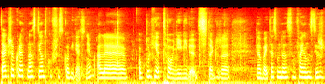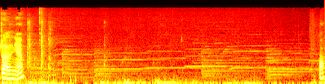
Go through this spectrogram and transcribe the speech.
Także akurat na zdjątku wszystko widać, nie? Ale ogólnie to nie widać, także... Dobra, i teraz mam teraz fajną zjeżdżalnię. O,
